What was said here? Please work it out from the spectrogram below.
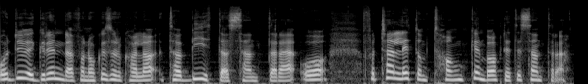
og du er gründer for noe som du kaller Tabita-senteret. og Fortell litt om tanken bak dette senteret.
